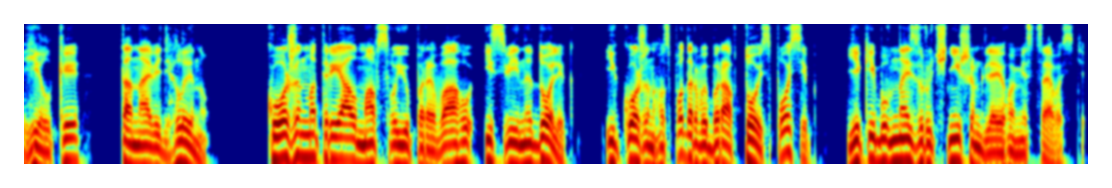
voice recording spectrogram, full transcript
гілки та навіть глину. Кожен матеріал мав свою перевагу і свій недолік, і кожен господар вибирав той спосіб, який був найзручнішим для його місцевості.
